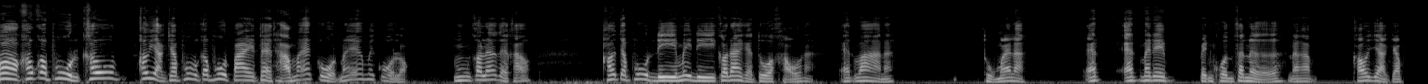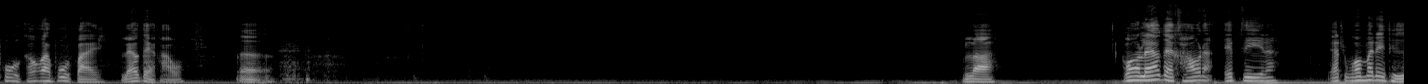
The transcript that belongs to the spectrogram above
ก็เขาก็พูดเขาเขาอยากจะพูดก็พูดไป แต่ถามว่าแอดโกรธไหมแอดไม่โกรธหรอก อืมก็แล้วแต่เขา เขาจะพูดดีไม่ดีก็ได้แก่ตัวเขานะแอดว่านะ ถูกไหมล่ะ แอดแอดไม่ได้เป็นคนเสนอนะครับ เขาอยากจะพูดเขาก็พูดไปแล้วแต่เขา เออล่ะก็แล้วแต่เขานะเอฟซีนะแอดก็ไม่ได้ถือ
